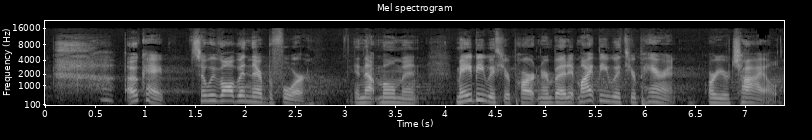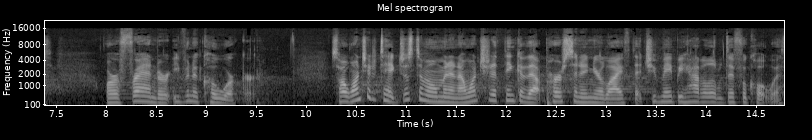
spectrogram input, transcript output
okay, so we've all been there before in that moment, maybe with your partner, but it might be with your parent or your child or a friend or even a coworker. So I want you to take just a moment and I want you to think of that person in your life that you maybe had a little difficult with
